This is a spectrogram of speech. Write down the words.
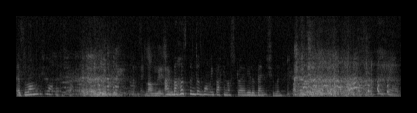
As long as you want me to stop. As long as you... And my husband does want me back in Australia eventually.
